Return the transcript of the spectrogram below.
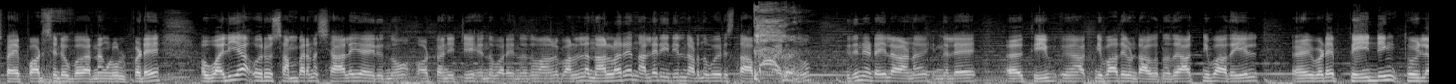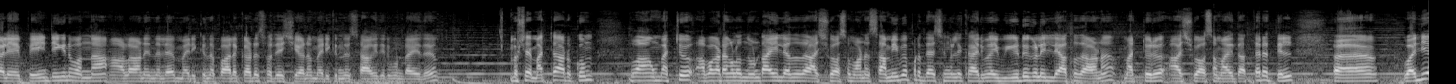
സ്പെയർ പാർട്സിന്റെ ഉപകരണങ്ങൾ ഉൾപ്പെടെ വലിയ ഒരു സംഭരണശാലയായിരുന്നു ഓട്ടോണിറ്റി എന്ന് പറയുന്നത്. വളരെ വളരെ നല്ല രീതിയിൽ നടന്നുപോയൊരു സ്ഥാപനമായിരുന്നു. ഇതിനിടയിലാണ് ഇന്നലെ തീ അഗ്നിബാധ ഉണ്ടാകുന്നത്. അഗ്നിബാധയിൽ ഇവിടെ പെയിന്റിങ് തൊഴിലാളിയായി പെയിന്റിങ്ങിന് വന്ന ആളാണ് ഇന്നലെ മരിക്കുന്ന പാലക്കാട് സ്വദേശിയാണ് മരിക്കുന്ന സാഹചര്യം ഉണ്ടായത് പക്ഷേ മറ്റാർക്കും മറ്റു അപകടങ്ങളൊന്നും ഉണ്ടായില്ല എന്നത് ആശ്വാസമാണ്. സമീപ പ്രദേശങ്ങളിൽ കാര്യമായി വീടുകളില്ലാത്തതാണ് മറ്റൊരു ആശ്വാസമായത്. അത്തരത്തിൽ വലിയ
